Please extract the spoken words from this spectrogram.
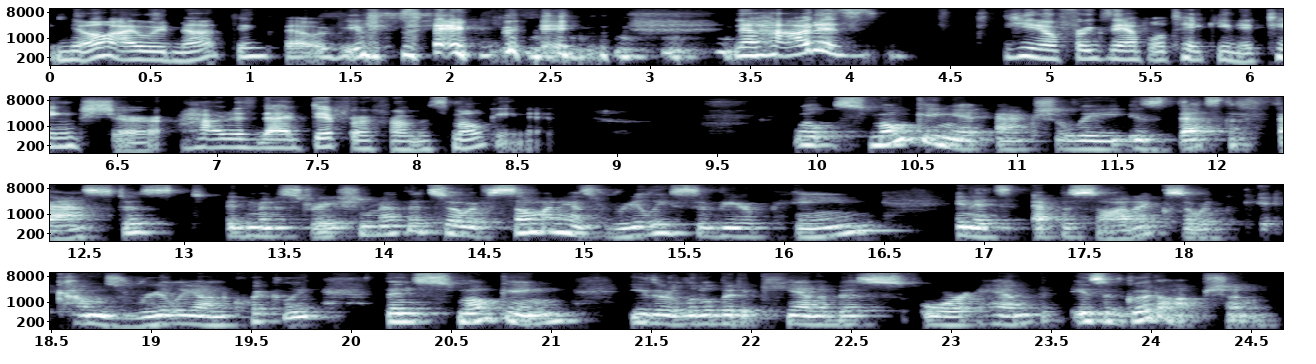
no, I would not think that would be the same thing. now, how does, you know, for example, taking a tincture, how does that differ from smoking it? Well, smoking it actually is that's the fastest administration method. So if someone has really severe pain and it's episodic, so it, it comes really on quickly, then smoking either a little bit of cannabis or hemp is a good option.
